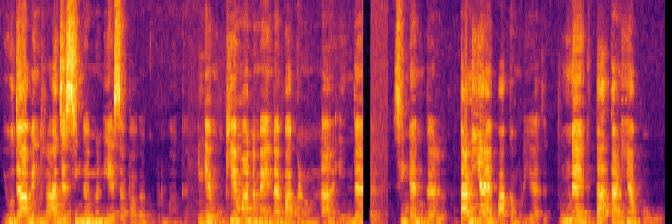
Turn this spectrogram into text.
யூதாவின் ராஜசிங்கம்னு ஏசப்பாவை கூப்பிடுவாங்க. இங்க முக்கியமா நம்ம என்ன பார்க்கணும்னா இந்த சிங்கங்கள் தனியா பார்க்க முடியாது. பூனைக்கு தான் தனியா போகும்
